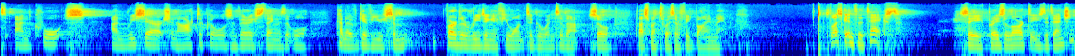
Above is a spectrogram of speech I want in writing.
to, and quotes and research and articles and various things that will kind of give you some further reading if you want to go into that. So that's my Twitter feed behind me. So let's get into the text. Say, Praise the Lord to ease the tension.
